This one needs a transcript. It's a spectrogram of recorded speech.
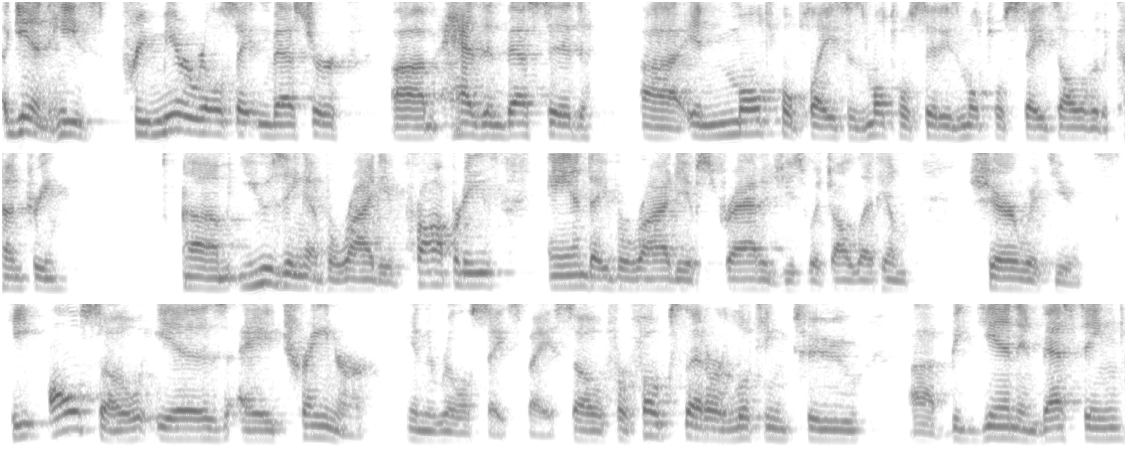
Again, he's premier real estate investor, um, has invested uh, in multiple places, multiple cities, multiple states all over the country. Um, using a variety of properties and a variety of strategies, which I'll let him share with you. He also is a trainer in the real estate space. So, for folks that are looking to uh, begin investing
